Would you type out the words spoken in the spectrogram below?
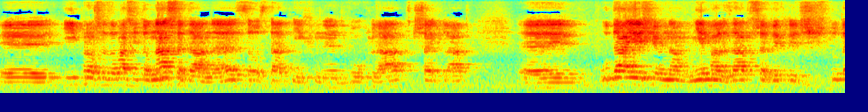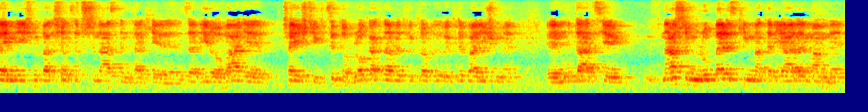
E, I proszę zobaczyć, to nasze dane z ostatnich dwóch lat, trzech lat, E, udaje się nam niemal zawsze wykryć, tutaj mieliśmy w 2013 takie zawirowanie, częściej w cytoblokach nawet wykrywaliśmy e, mutacje. W naszym lubelskim materiale mamy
